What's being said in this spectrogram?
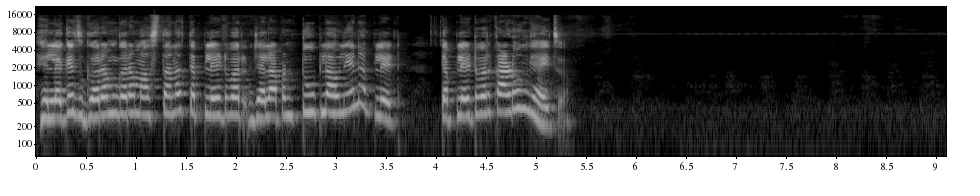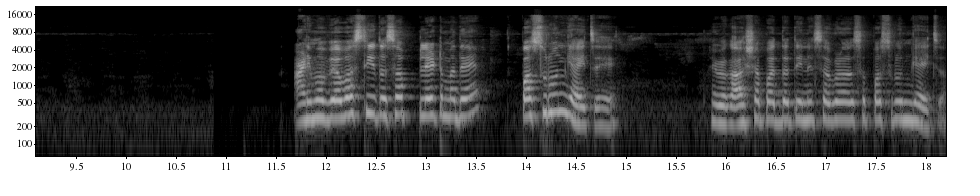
हे लगेच गरम गरम असतानाच त्या प्लेटवर ज्याला आपण तूप लावली आहे ना प्लेट त्या प्लेटवर काढून घ्यायचं. आणि मग व्यवस्थित असं प्लेटमध्ये पसरून घ्यायचं हे. हे बघा अशा पद्धतीने सगळं असं पसरून घ्यायचं.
